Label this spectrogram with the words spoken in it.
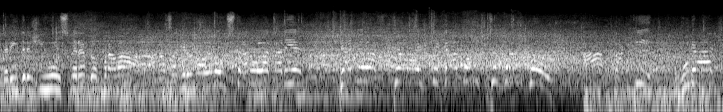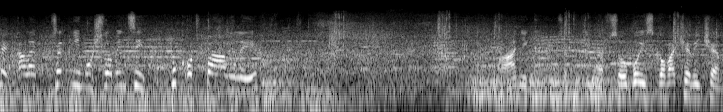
který drží hůl směrem doprava a nasadil na levou stranu, ale tady je Daňova střela, ještě Gáborík před brankou. A taky Hudáček, ale před ním už Slovinci puk odpálili. Pánik předtím v souboji s Kovačevičem.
